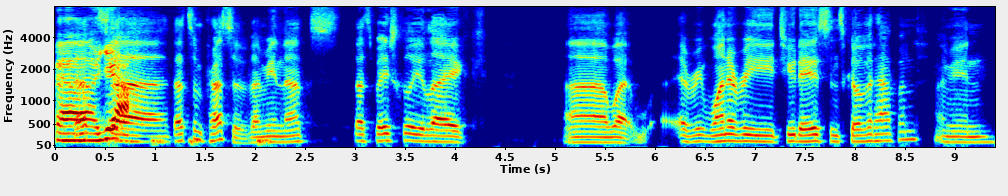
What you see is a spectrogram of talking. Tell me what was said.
that's, yeah, uh, that's impressive. I mean, that's that's basically like uh, what every one every two days since COVID happened. I mean,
